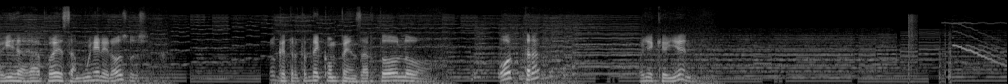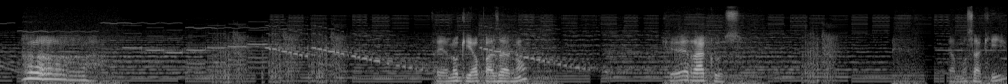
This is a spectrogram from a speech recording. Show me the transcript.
Vida, ya pues, están muy generosos. Creo que tratan de compensar todo lo... Otra. Oye, qué bien. Ah. Sabían lo que iba a pasar, ¿no? Qué berracos. Estamos aquí.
